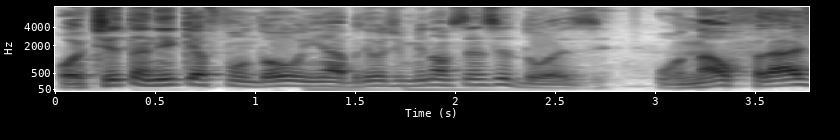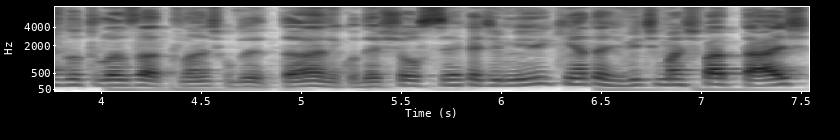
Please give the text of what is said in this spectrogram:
O Titanic afundou em abril de 1912. O naufrágio do transatlântico britânico deixou cerca de 1.500 vítimas fatais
